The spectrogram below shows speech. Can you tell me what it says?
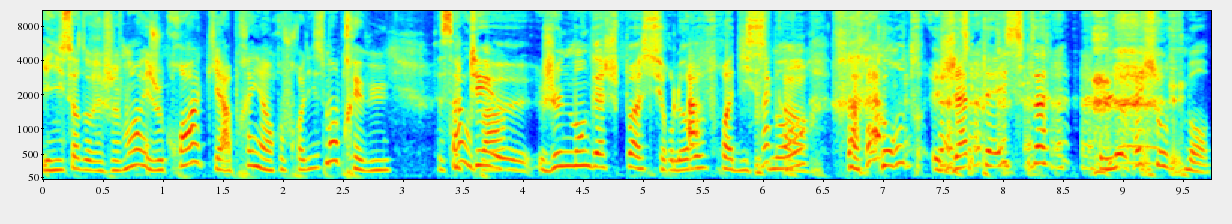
y a une histoire de réchauffement et je crois qu'après, il y a un refroidissement prévu. C'est ça ou pas? euh, Je ne m'engage pas sur le ah, refroidissement. Par contre, j'atteste le réchauffement.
